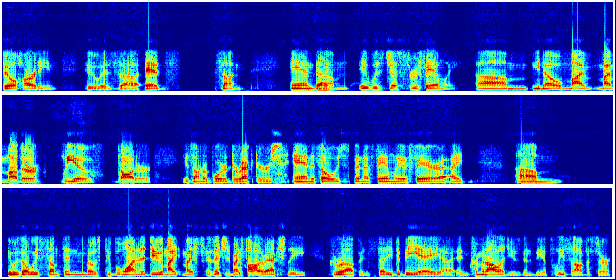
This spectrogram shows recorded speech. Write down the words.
Bill Harding, who is uh, Ed's son. And okay. um, it was just through family. Um, you know, my my mother, Leo's daughter, is on our board of directors, and it's always just been a family affair. I um, it was always something most people wanted to do. My my eventually my father actually grew up and studied to be a uh, in criminology. He was going to be a police officer,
